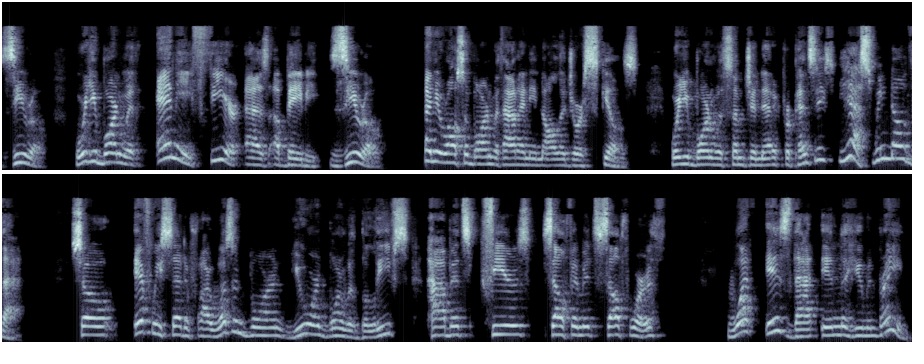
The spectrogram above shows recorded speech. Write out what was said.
Zero. Were you born with any fear as a baby? Zero. And you were also born without any knowledge or skills. Were you born with some genetic propensities? Yes, we know that. So if we said if I wasn't born, you weren't born with beliefs, habits, fears, self image, self worth, what is that in the human brain?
